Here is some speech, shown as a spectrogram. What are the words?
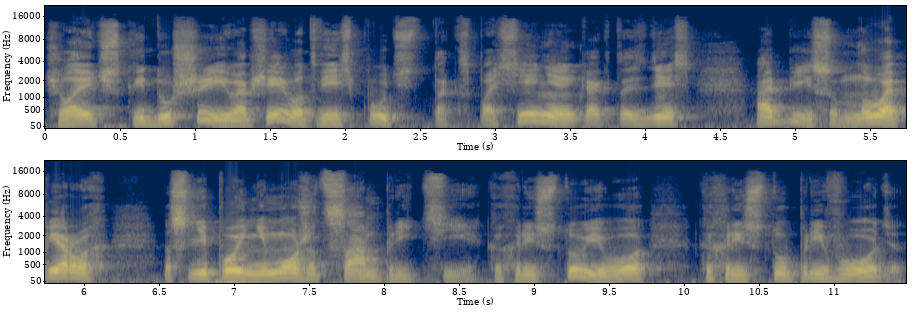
человеческой души. И вообще вот весь путь так спасения как-то здесь описан. Ну, во-первых, слепой не может сам прийти ко Христу, его ко Христу приводит.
